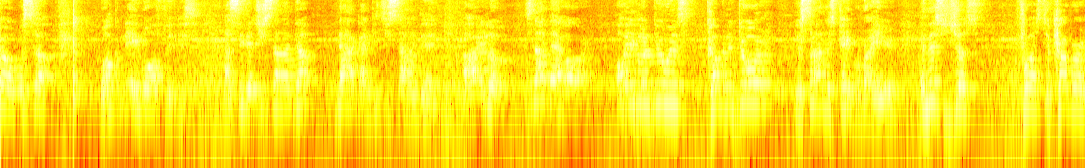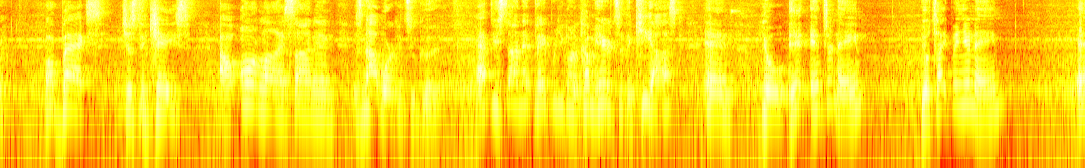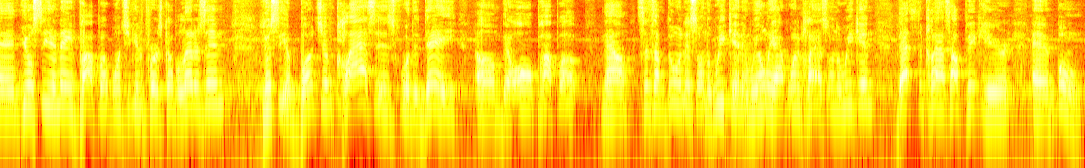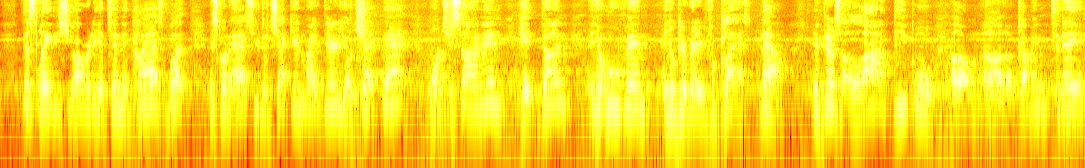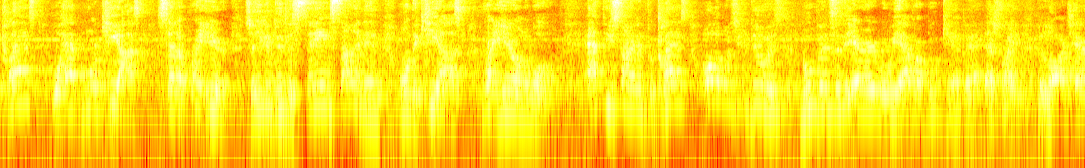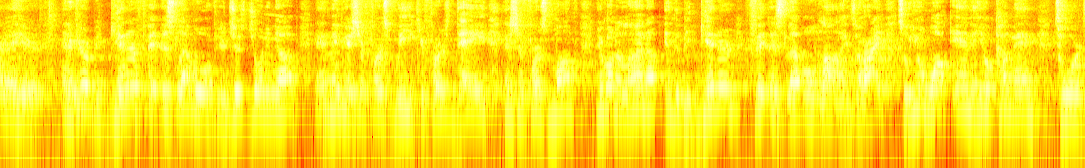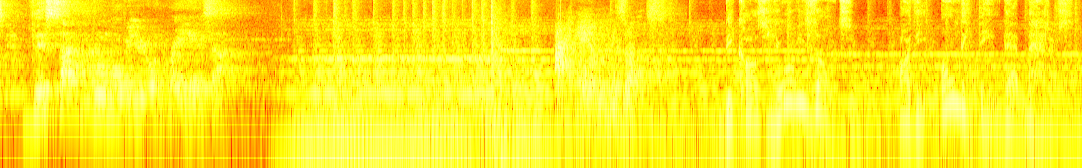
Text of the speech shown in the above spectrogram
Yo, what's up? Welcome to AWOL Fitness. I see that you signed up. Now I gotta get you signed in. Alright, look, it's not that hard. All you're gonna do is come in the door, you'll sign this paper right here. And this is just for us to cover our backs just in case our online sign in is not working too good. After you sign that paper, you're gonna come here to the kiosk and you'll hit enter name. You'll type in your name and you'll see your name pop up once you get the first couple letters in. You'll see a bunch of classes for the day. Um, they'll all pop up. Now, since I'm doing this on the weekend and we only have one class on the weekend, that's the class I'll pick here. And boom, this lady, she already attended class, but it's going to ask you to check in right there. You'll check that. Once you sign in, hit done, and you'll move in and you'll get ready for class. Now, if there's a lot of people um, uh, coming today in class, we'll have more kiosks set up right here. So you can do the same sign in on the kiosk right here on the wall. After you sign in for class, all I want you to do is move into the area where we have our boot camp at. That's right, the large area here. And if you're a beginner fitness level, if you're just joining up, and maybe it's your first week, your first day, it's your first month, you're gonna line up in the beginner fitness level lines, all right? So you'll walk in and you'll come in towards this side of the room over here on the right hand side. Because your results are the only thing that matters.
